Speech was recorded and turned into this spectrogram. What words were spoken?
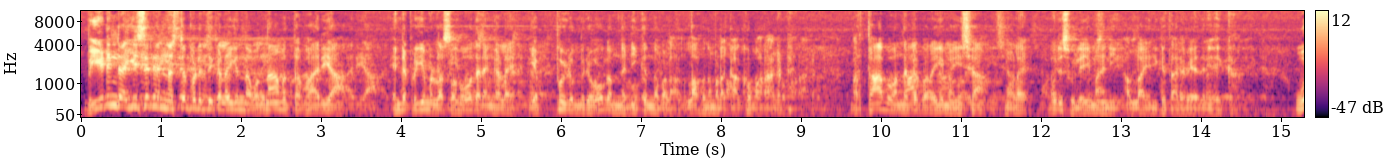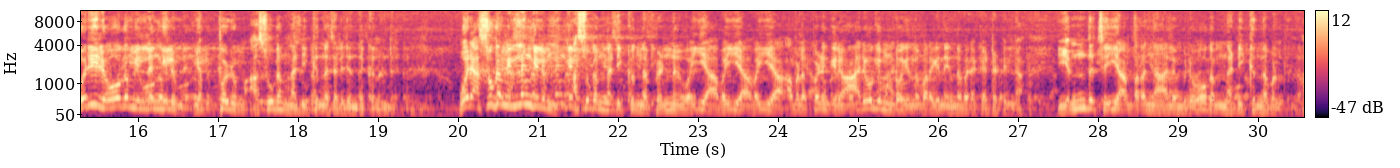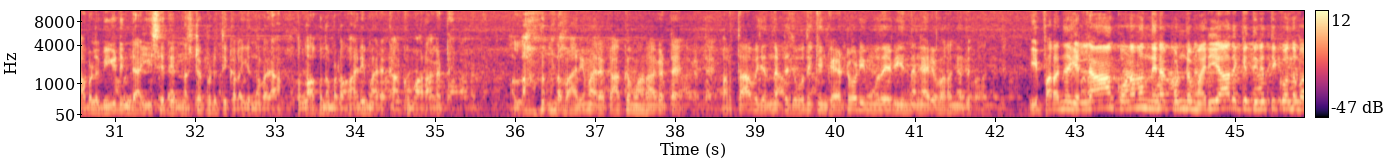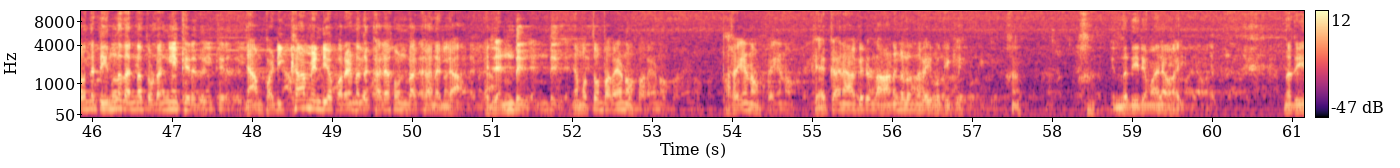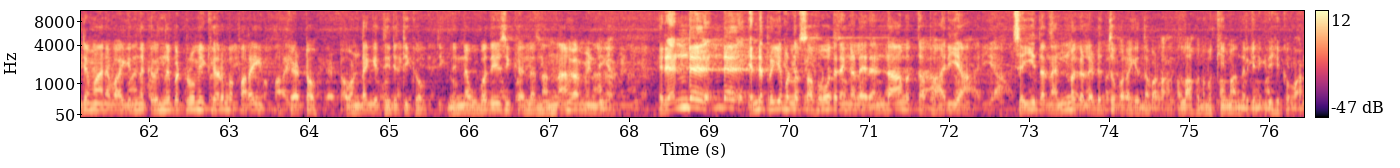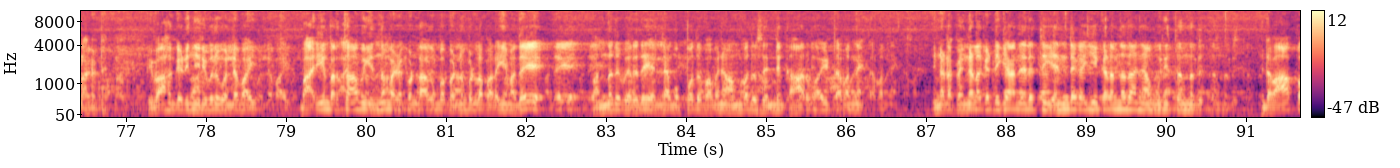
വീടിന്റെ ഐശ്വര്യം നഷ്ടപ്പെടുത്തി കളയുന്ന ഒന്നാമത്തെ ഭാര്യ എന്റെ പ്രിയമുള്ള സഹോദരങ്ങളെ എപ്പോഴും രോഗം നടിക്കുന്നവള. അള്ളാഹു നമ്മളെ കാക്കുമാറാകട്ടെ. ഭർത്താവ് വന്നിട്ട് പറയും ഐഷ മോളെ ഒരു സുലൈമാനി അള്ളാഹ് എനിക്ക് തലവേദനയേക്കാം. ഒരു രോഗമില്ലെങ്കിലും എപ്പോഴും അസുഖം നടിക്കുന്ന ചില ജന്തുക്കളുണ്ട്. ഒരസുഖമില്ലെങ്കിലും അസുഖം നടിക്കുന്ന പെണ്ണ് വയ്യ വയ്യ വയ്യ അവൾ എപ്പോഴെങ്കിലും ആരോഗ്യമുണ്ടോ എന്ന് പറയുന്ന ഇന്ന് വരെ കേട്ടിട്ടില്ല. എന്ത് ചെയ്യാൻ പറഞ്ഞാലും രോഗം നടിക്കുന്നവൾ അവൾ വീടിന്റെ ഐശ്വര്യം നഷ്ടപ്പെടുത്തി കളയുന്നവരാ. അള്ളാഹു നമ്മുടെ ഭാര്യമാരെ കാക്കുമാറാകട്ടെ. അള്ളാഹു നമ്മുടെ ഭാര്യമാരെ കാക്കുമാറാകട്ടെ ഭർത്താവ് ചെന്നിട്ട് ചോദിക്കും കേട്ടോടി മൂദേവി ഇന്നങ്ങാര് പറഞ്ഞത്? ഈ പറഞ്ഞ എല്ലാ കുണവും നിനക്കൊണ്ട് മര്യാദയ്ക്ക് തിരുത്തിക്കോ എന്ന് പറഞ്ഞിട്ട് ഇന്ന് തന്നെ തുടങ്ങിയേക്കരുത്. ഞാൻ പഠിക്കാൻ വേണ്ടിയാ പറയണത് കലഹം ഉണ്ടാക്കാനല്ല. രണ്ട് ഞാൻ മൊത്തം പറയണോ? പറയണോ? കേൾക്കാൻ ആഗ്രഹമുള്ള ആണുങ്ങളൊന്ന് കൈവക്കിക്കേ ഇന്ന് തീരുമാനമായി. ഇന്ന് തീരുമാനമായി. ഇന്ന് ഇന്ന് ബെഡ്റൂമിൽ കയറുമ്പോ പറയും കേട്ടോ ഉണ്ടെങ്കിൽ തിരുത്തിക്കോ. നിന്നെ ഉപദേശിക്കല്ല നന്നാകാൻ വേണ്ടിയ. രണ്ട് എന്റെ പ്രിയമുള്ള സഹോദരങ്ങളെ രണ്ടാമത്തെ ഭാര്യ ചെയ്ത നന്മകൾ എടുത്തു പറയുന്നവളാ. അള്ളാഹു നമുക്ക് ഈമാൻ നൽകി ഗ്രഹിക്കുമാറാകട്ടെ വിവാഹം കഴിഞ്ഞ് ഇരുപത് കൊല്ലമായി. ഭാര്യയും ഭർത്താവും ഇന്നും വഴക്കുണ്ടാകുമ്പോ പെണ്ണുമ്പിള്ള പറയും അതെ വന്നത് വെറുതെ അല്ല മുപ്പത് പവനും അമ്പത് സെന്റും കാറുമായിട്ടാ വന്നേ. നിങ്ങളുടെ പെങ്ങളെ കെട്ടിക്കാൻ നേരത്ത് എന്റെ കയ്യിൽ കിടന്നതാ ഞാൻ ഊരി തന്നത് എന്റെ വാപ്പ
